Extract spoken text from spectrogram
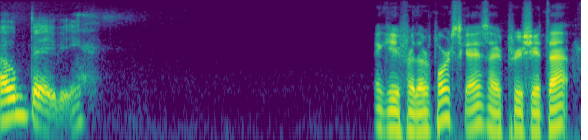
Oh baby. Thank you for the reports, guys. I appreciate that.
